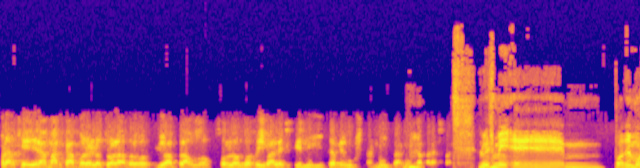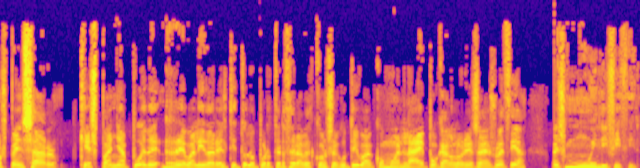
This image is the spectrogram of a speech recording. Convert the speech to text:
Francia y Dinamarca por el otro lado, yo aplaudo. Son los dos rivales que nunca me gustan, nunca, nunca mm. para España. Luismi, eh, ¿podemos pensar que España puede revalidar el título por tercera vez consecutiva como en la época gloriosa de Suecia? Es muy difícil.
